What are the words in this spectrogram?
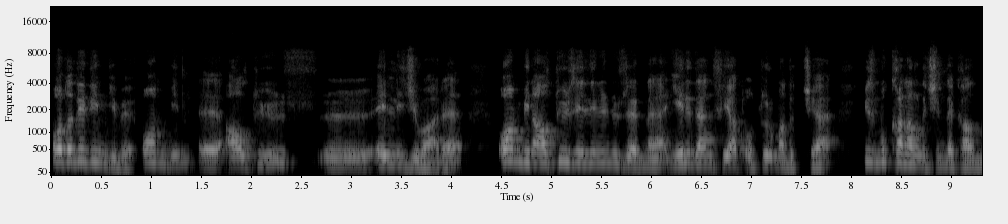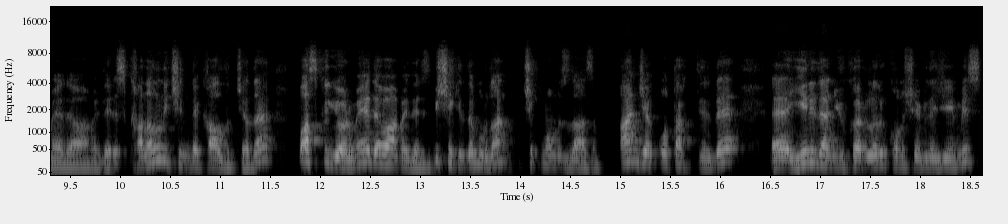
O da dediğim gibi 10.650 civarı. 10.650'nin üzerine yeniden fiyat oturmadıkça biz bu kanalın içinde kalmaya devam ederiz. Kanalın içinde kaldıkça da baskı görmeye devam ederiz. Bir şekilde buradan çıkmamız lazım. Ancak o takdirde e, yeniden yukarıları konuşabileceğimiz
